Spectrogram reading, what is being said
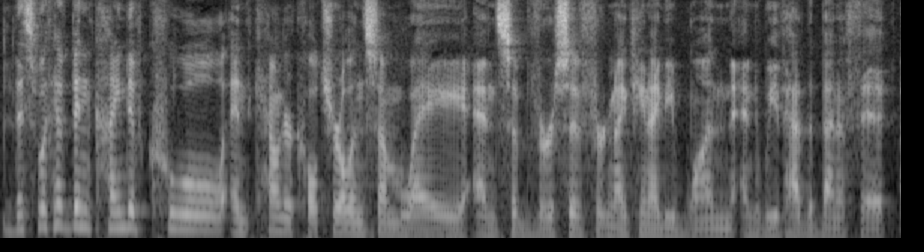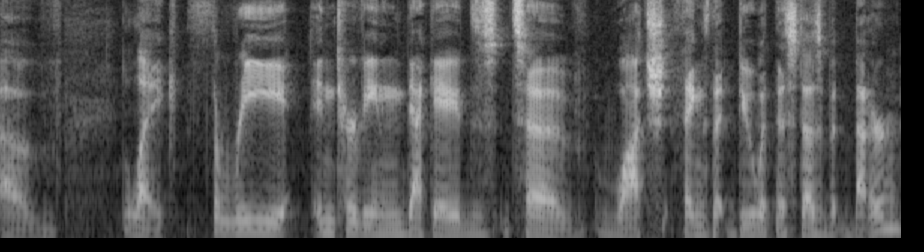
this would have been kind of cool and countercultural in some way and subversive for 1991, and we've had the benefit of like three intervening decades to watch things that do what this does but better.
